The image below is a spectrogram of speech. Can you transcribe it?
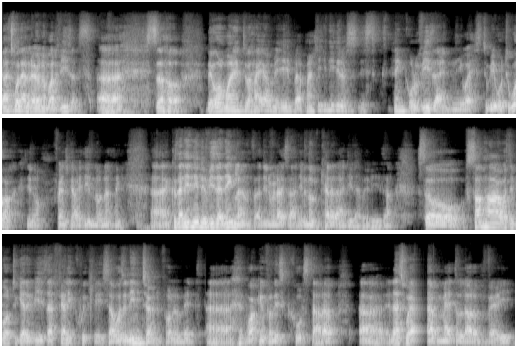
That's when I learned about visas. Uh, so they all wanted to hire me, but apparently you needed this thing called visa in the US to be able to work. You know, French guy didn't know nothing because uh, I didn't need a visa in England. I didn't realize that, even though in Canada I did have a visa. So somehow I was able to get a visa fairly quickly. So I was an intern for a little bit, uh, working for this cool startup. Uh, that's where I met a lot of very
